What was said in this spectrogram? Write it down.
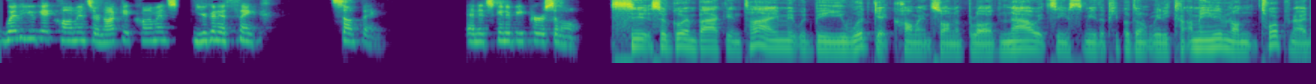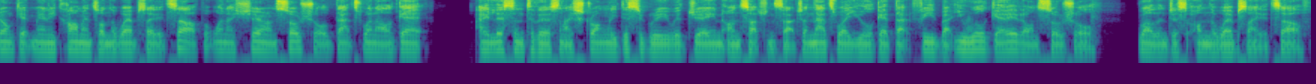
whether you get comments or not get comments, you're going to think something and it's going to be personal. So, so going back in time, it would be you would get comments on a blog. Now it seems to me that people don't really. I mean, even on Tourpreneur, I don't get many comments on the website itself. But when I share on social, that's when I'll get. I listen to this and I strongly disagree with Jane on such and such, and that's where you'll get that feedback. You will get it on social rather than just on the website itself.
